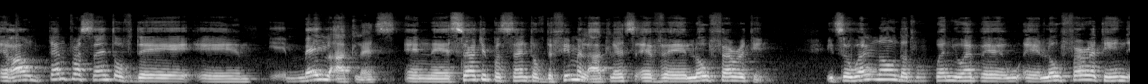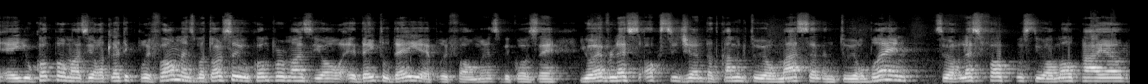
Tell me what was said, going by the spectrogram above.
around 10% of the uh, male athletes and uh, 30% of the female athletes have low ferritin. It's well known that when you have a, a low ferritin, uh, you compromise your athletic performance, but also you compromise your day to day performance because uh, you have less oxygen that coming to your muscle and to your brain, so you are less focused, you are more tired,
